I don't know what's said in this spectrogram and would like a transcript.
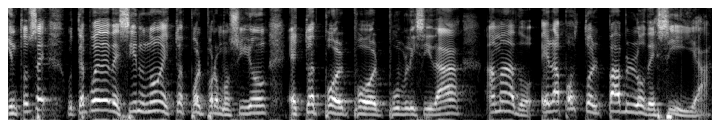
Y entonces usted puede decir, no, esto es por promoción, esto es por, por, publicidad. Amado, el apóstol Pablo decía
